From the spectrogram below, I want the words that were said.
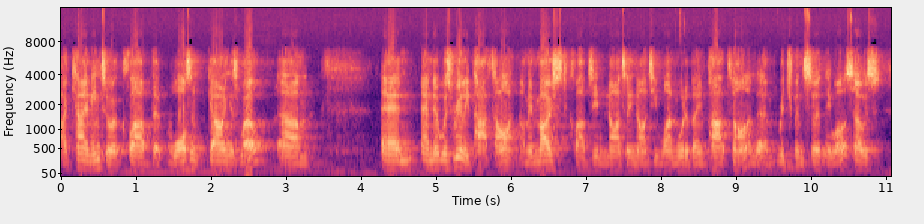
I came into a club that wasn't going as well. Um, and and it was really part time. I mean, most clubs in 1991 would have been part time. Um, Richmond certainly was. So it was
